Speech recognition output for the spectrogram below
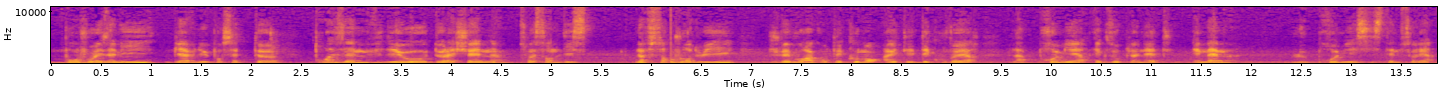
Bonjour les amis, bienvenue pour cette euh, troisième vidéo de la chaîne 70 900. Aujourd'hui, je vais vous raconter comment a été découvert la première exoplanète et même le premier système solaire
